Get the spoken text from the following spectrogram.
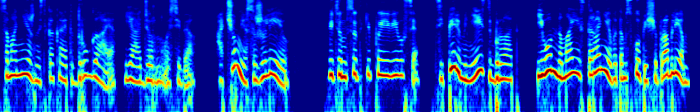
Сама нежность какая-то другая. Я одернула себя. О чем я сожалею? Ведь он все-таки появился. Теперь у меня есть брат, и он на моей стороне в этом скопище проблем.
